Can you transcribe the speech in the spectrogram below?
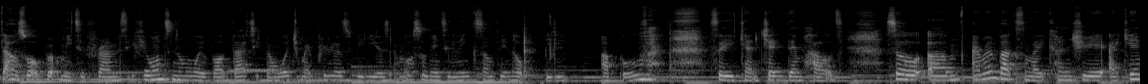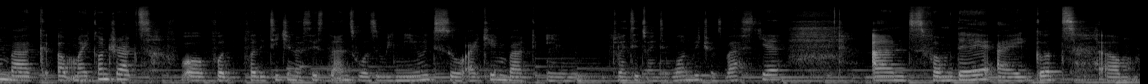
that was what brought me to France. If you want to know more about that, you can watch my previous videos. I'm also going to link something up above so you can check them out. So um, i went back to my country. I came back uh, my contract for, for, for the teaching assistant was renewed so i came back in 2021 which was last year. And from there i got um,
